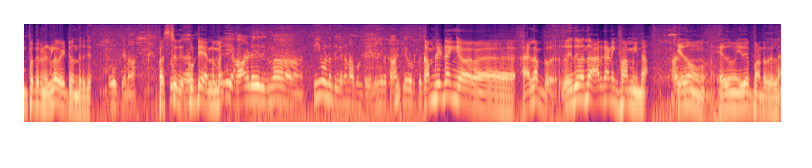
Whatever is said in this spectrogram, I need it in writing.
முப்பத்தி ரெண்டு கிலோ வெயிட் வந்திருக்கு. ஓகேண்ணா. ஃபஸ்ட்டு குட்டி அந்த மாதிரி ஆடு இதுக்கெல்லாம் தீவனத்துக்கு என்னென்ன பண்ணுறீங்க நீங்கள் காட்டிலே ஒரு கம்ப்ளீட்டாக இங்கே எல்லாம் இது வந்து ஆர்கானிக் ஃபார்மிங் தான். எதுவும் எதுவும் இதே பண்ணுறதில்ல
